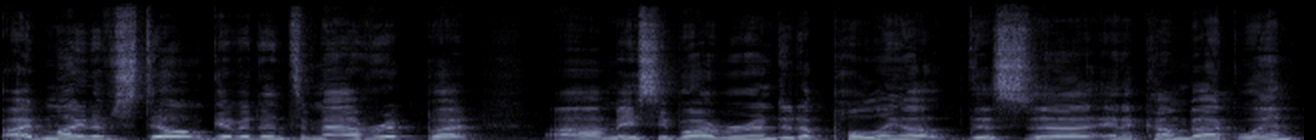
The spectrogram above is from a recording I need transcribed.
I might have still given it into Maverick, but uh, Maycee Barber ended up pulling out this uh, in a comeback win.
